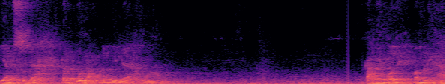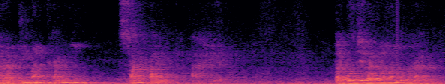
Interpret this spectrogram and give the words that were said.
yang sudah berpulang lebih dahulu. Kami boleh memelihara iman kami sampai. Terpujilah nama Tuhan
